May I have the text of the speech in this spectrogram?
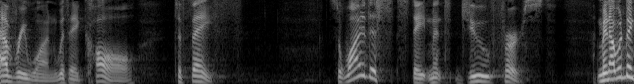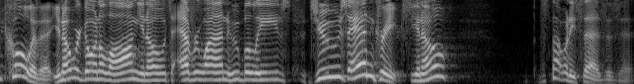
everyone with a call to faith. So, why this statement, Jew first? I mean, I would have been cool with it. You know, we're going along, you know, to everyone who believes, Jews and Greeks, you know? But that's not what he says, is it?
